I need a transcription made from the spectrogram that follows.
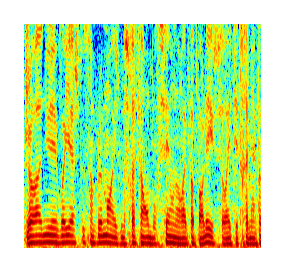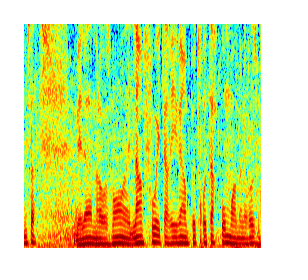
j'aurais annulé le voyage tout simplement et je me serais fait rembourser, on n'aurait pas parlé, ça aurait été très bien comme ça. Mais là, malheureusement, l'info est arrivée un peu trop tard pour moi, malheureusement.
